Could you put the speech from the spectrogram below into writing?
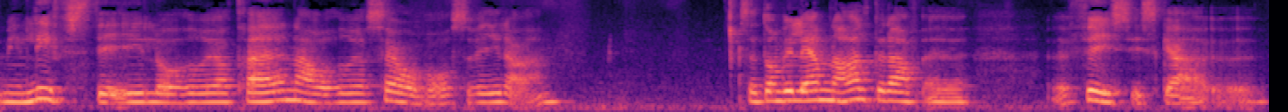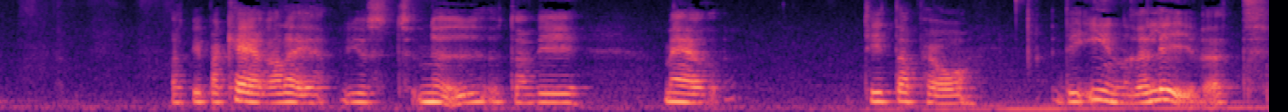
min livsstil och hur jag tränar och hur jag sover och så vidare. Så att om vi lämnar allt det där eh, fysiska att vi parkerar det just nu, utan vi mer tittar på det inre livet.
